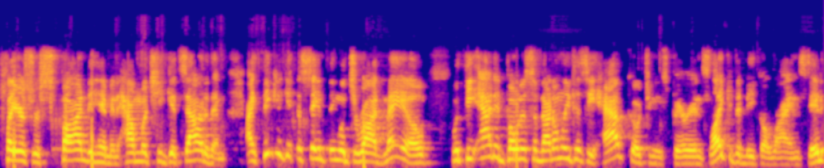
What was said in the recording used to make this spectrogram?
players respond to him and how much he gets out of them. I think you get the same thing with Jerod Mayo with the added bonus of not only does he have coaching experience like DeMeco Ryans did,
